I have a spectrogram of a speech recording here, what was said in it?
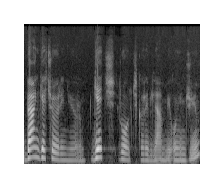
ben geç öğreniyorum. Geç rol çıkarabilen bir oyuncuyum.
